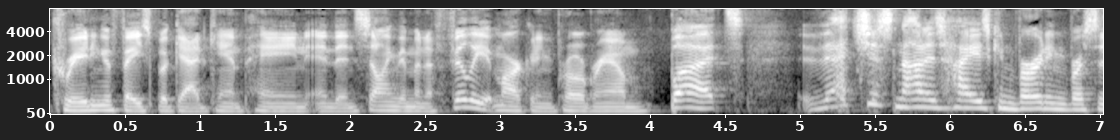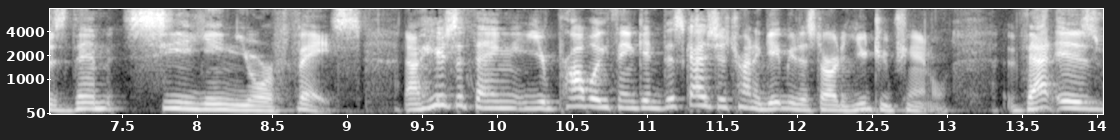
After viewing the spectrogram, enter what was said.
creating a Facebook ad campaign and then selling them an affiliate marketing program, but that's just not as high as converting versus them seeing your face. Now, here's the thing you're probably thinking, this guy's just trying to get me to start a YouTube channel. That is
